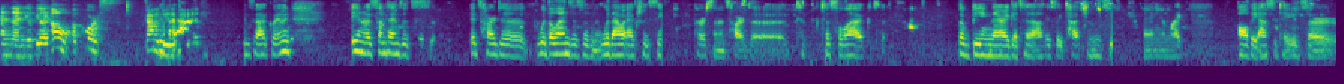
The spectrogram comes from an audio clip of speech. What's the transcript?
And then you'll be like, oh, of course, got to do Yeah. that. Exactly. I mean, you know, sometimes it's it's hard to with the lenses and without actually seeing the person. It's hard to to, to select. So being there, I get to obviously touch and see, and like all the acetates are.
